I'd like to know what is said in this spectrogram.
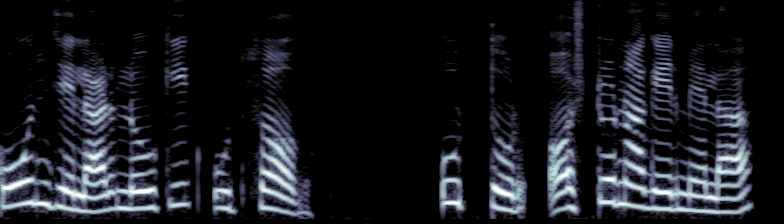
কোন জেলার লৌকিক উৎসব? উত্তর, অষ্টনাগের মেলা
